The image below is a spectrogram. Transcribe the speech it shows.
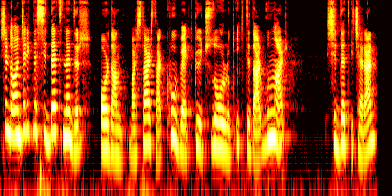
Şimdi öncelikle şiddet nedir? Oradan başlarsak kuvvet, güç, zorluk, iktidar bunlar şiddet içeren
